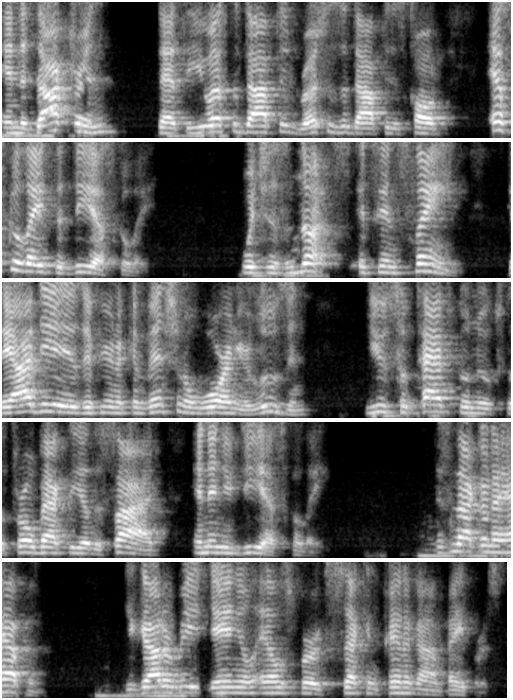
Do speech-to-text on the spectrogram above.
And the doctrine that the US adopted, Russia's adopted, is called escalate to de escalate, which is nuts. It's insane. The idea is if you're in a conventional war and you're losing, use some tactical nukes to throw back the other side, and then you de escalate. It's not going to happen. You got to read Daniel Ellsberg's second Pentagon papers.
